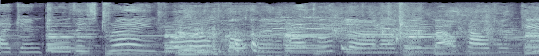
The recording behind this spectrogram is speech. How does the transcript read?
I came to this strange world hoping I could learn a bit about how to give.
